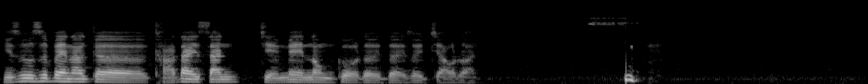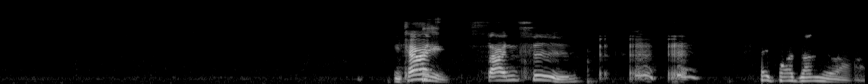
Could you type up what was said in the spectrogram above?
你是不是被那个卡戴珊姐妹弄过，对不对？所以脚软。你看哎，三次，太夸张了吧？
